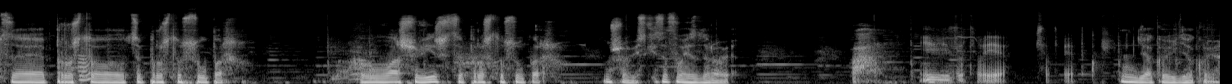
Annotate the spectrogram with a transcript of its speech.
Це просто, це просто супер. Ваш вірш це просто супер. Ну що, віскі, за твоє здоров'я. І за твоє, за твоє також. Дякую, дякую.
